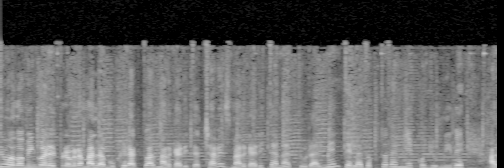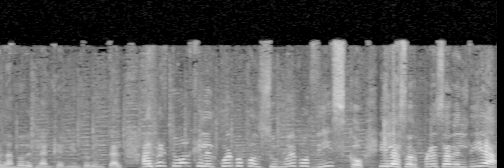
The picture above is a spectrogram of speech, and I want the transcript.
Próximo domingo en el programa La Mujer Actual, Margarita Chávez, Margarita Naturalmente, la doctora Mieko Yumibe hablando de blanqueamiento dental, Alberto Ángel el Cuervo con su nuevo disco y la sorpresa del día,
